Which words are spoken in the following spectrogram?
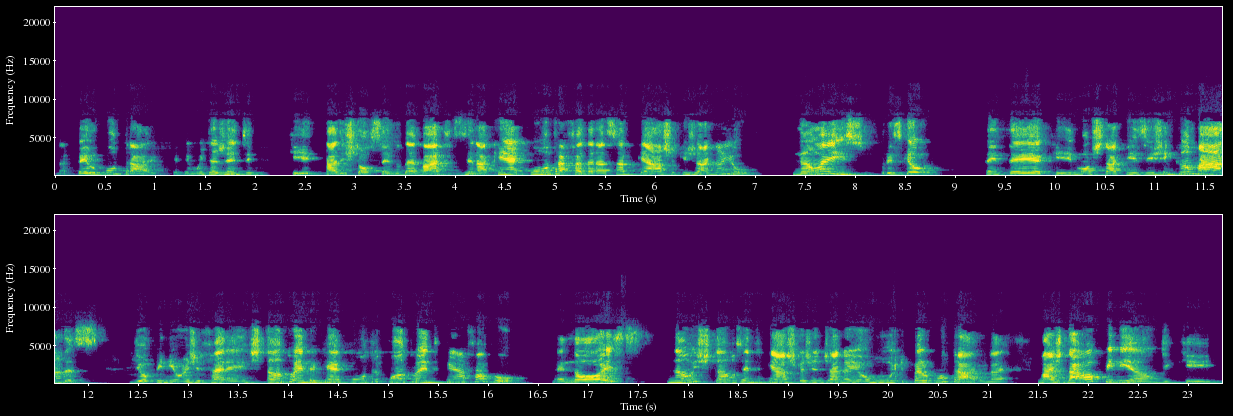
Né? Pelo contrário, porque tem muita gente que está distorcendo o debate, dizendo ah, quem é contra a federação é porque acha que já ganhou. Não é isso. Por isso que eu tentei aqui mostrar que existem camadas de opiniões diferentes, tanto entre quem é contra quanto entre quem é a favor. Né? Nós não estamos entre quem acha que a gente já ganhou, muito pelo contrário, né? Mas da opinião de que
